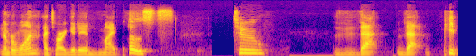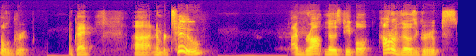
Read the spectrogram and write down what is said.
number one, I targeted my posts to that that people group. Okay. Uh, number two, I brought those people out of those groups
